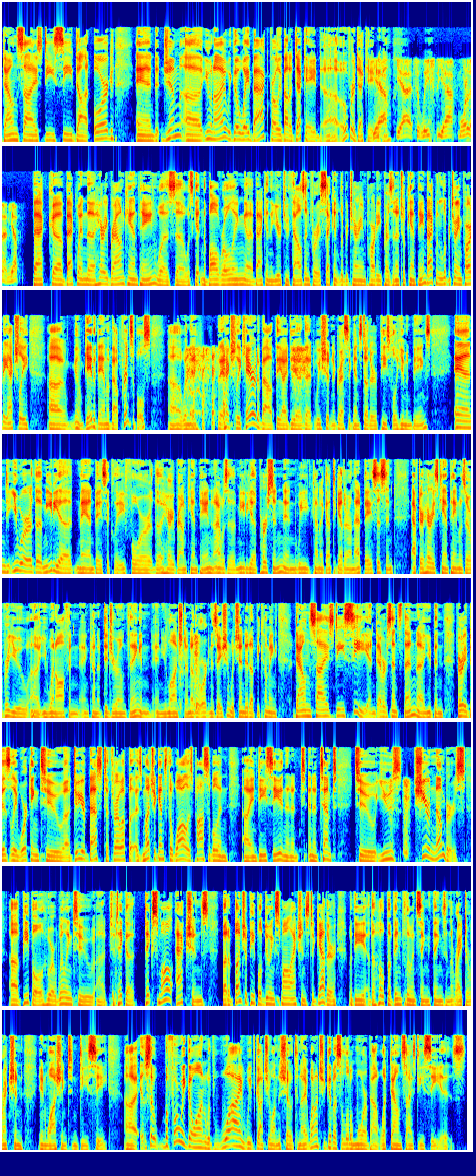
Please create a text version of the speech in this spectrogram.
DownsizeDC.org. And Jim, uh, you and I, we go way back, probably about a decade, uh, over a decade now Yeah, yeah, it's at least yeah more than yep. Back uh, back when the Harry Browne campaign was uh, was getting the ball rolling uh, back in the year 2000 for his second Libertarian Party presidential campaign. Back when the Libertarian Party actually uh, you know gave a damn about principles, uh, when they they actually cared about the idea that we shouldn't aggress against other peaceful human beings. And you were the media man basically for the Harry Browne campaign, and I was a media person, and we kind of got together on that basis. And after Harry's campaign was over, you uh, you went off and, and kind of did your own thing, and, and you launched another organization, which ended up becoming Downsize DC. And ever since then, uh, you've been very busily working to uh, do your best to throw up as much against the wall as possible in uh, in DC, in an, an attempt to use sheer numbers of people who are willing to uh, to take a take small actions, but a bunch of people doing small actions together with the the hope of influencing things in the right direction in Washington D.C. Uh, so before we go on with why we've got you on the show tonight, why don't you give us a little more about what Downsize DC is?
